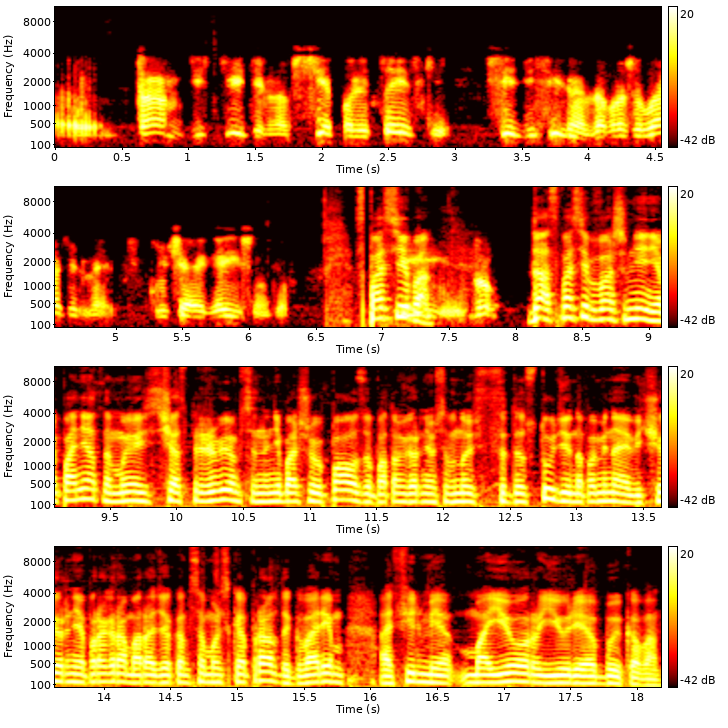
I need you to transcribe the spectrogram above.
э, там действительно все полицейские, все действительно доброжелательные, включая гаишников. Спасибо. И... Да, спасибо, ваше мнение понятно. Мы сейчас прервемся на небольшую паузу, потом вернемся вновь в эту студию. Напоминаю, вечерняя программа «Радио Комсомольская правда». Говорим о фильме «Майор» Юрия Быкова.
